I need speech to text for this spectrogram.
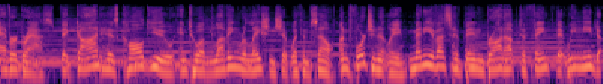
ever grasp that God has called you into a loving relationship with Himself. Unfortunately, many of us have been brought up to think that we need to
